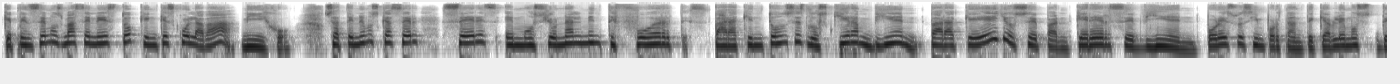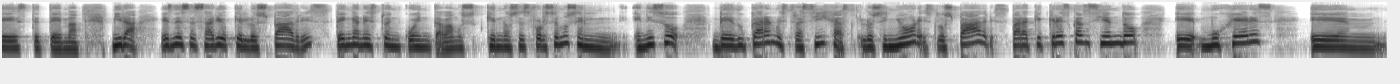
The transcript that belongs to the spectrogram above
que pensemos más en esto que en qué escuela va mi hijo. O sea, tenemos que hacer seres emocionalmente fuertes para que entonces los quieran bien, para que ellos sepan quererse bien. Por eso es importante que hablemos de este tema. Mira, es necesario que los padres tengan esto en cuenta, vamos, que nos esforcemos en, eso de educar a nuestras hijas, los señores, los padres, para que crezcan siendo eh, mujeres eh,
